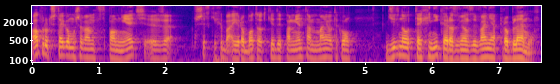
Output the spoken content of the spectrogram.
Oprócz tego muszę Wam wspomnieć, że wszystkie chyba i roboty, od kiedy pamiętam, mają taką dziwną technikę rozwiązywania problemów.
